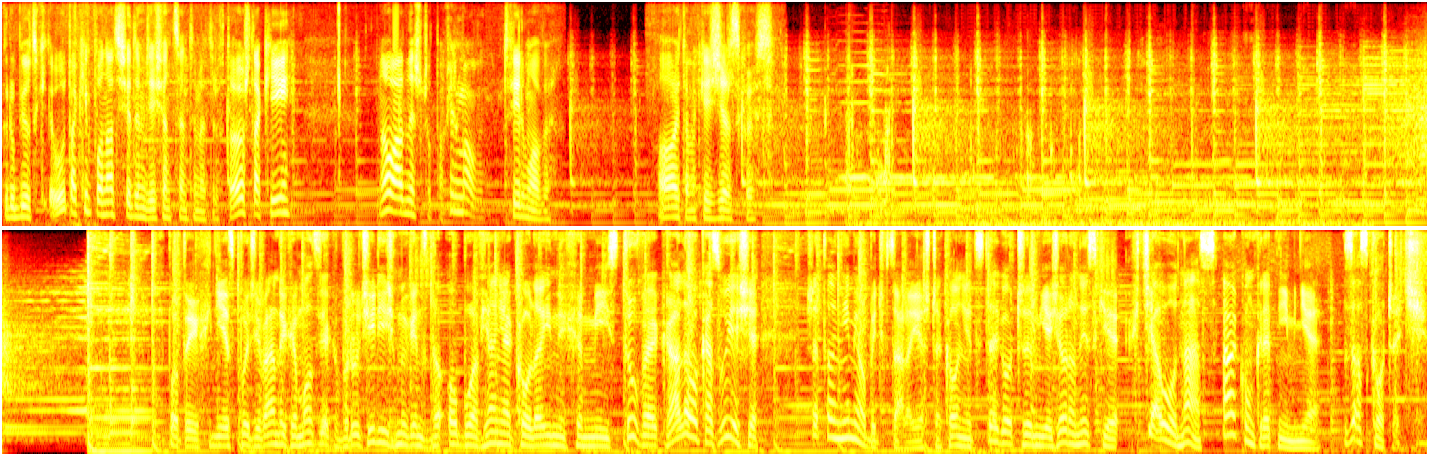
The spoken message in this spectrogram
Grubiutki. To był taki ponad 70 cm. To już taki, no ładny szczupak. Filmowy. Filmowy. Oj, tam jakieś zielsko jest. Po tych niespodziewanych emocjach wróciliśmy więc do obławiania kolejnych miejscówek, ale okazuje się, że to nie miał być wcale jeszcze koniec tego, czym Jezioro Nyskie chciało nas, a konkretniej mnie, zaskoczyć.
